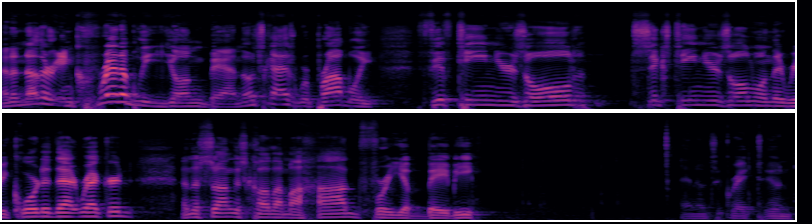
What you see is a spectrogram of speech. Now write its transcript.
and another incredibly young band. Those guys were probably 15 years old, 16 years old when they recorded that record, and the song is called "I'm a Hog for You, Baby." And it's a great tune.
